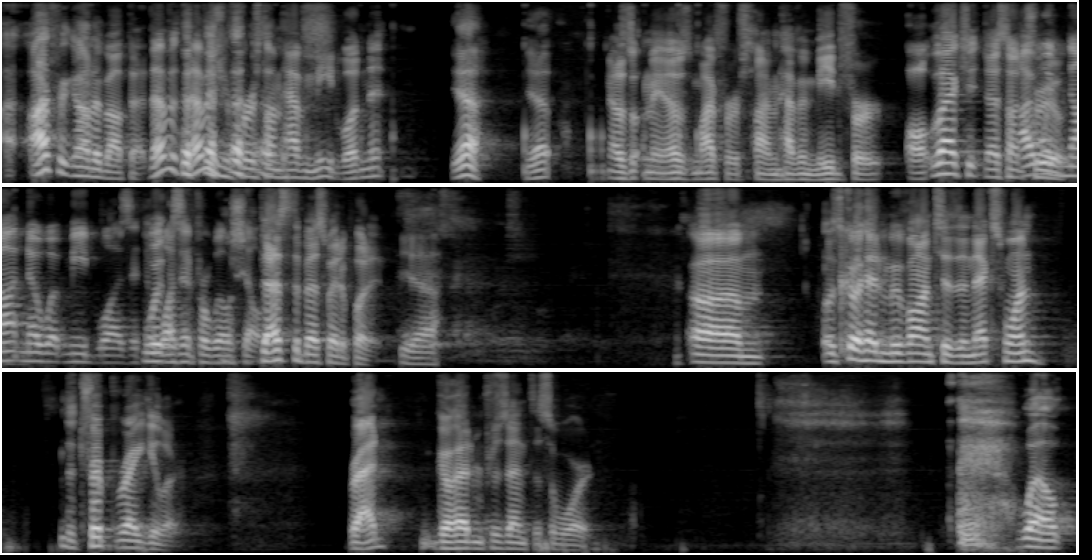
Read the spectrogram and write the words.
I, I forgot about that. That was that was your first time having mead, wasn't it? Yeah. Yep. That was. I mean, that was my first time having mead for all. Well, actually, that's not I true. I would not know what mead was if it What- wasn't for Will Shelton. That's the best way to put it. Yeah. Um, let's go ahead and move on to the next one, the trip regular. Brad, go ahead and present this award. Well,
